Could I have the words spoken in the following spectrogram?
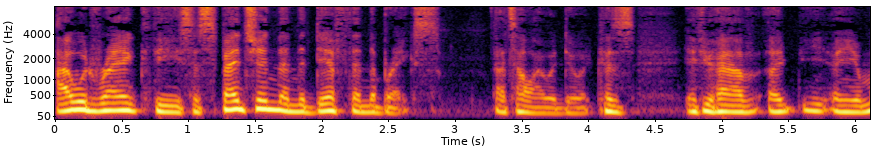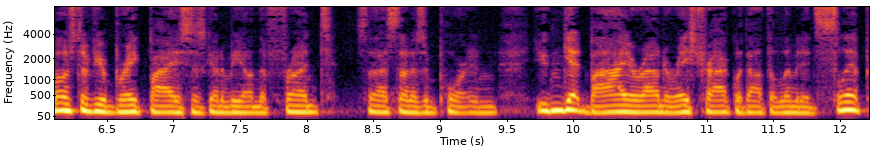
I would rank the suspension, then the diff, then the brakes. That's how I would do it. Because if you have a, you know, most of your brake bias is going to be on the front, so that's not as important. You can get by around a racetrack without the limited slip.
